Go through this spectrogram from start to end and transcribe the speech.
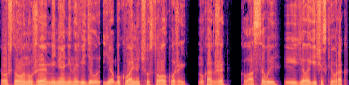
То, что он уже меня ненавидел, я буквально чувствовал кожей. Ну как же, классовый и идеологический враг.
